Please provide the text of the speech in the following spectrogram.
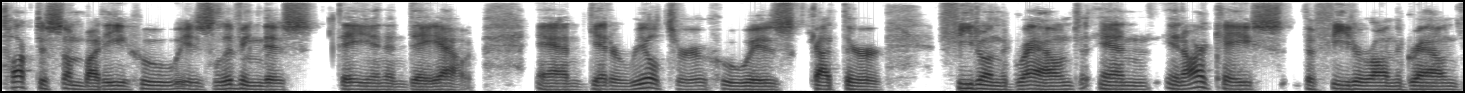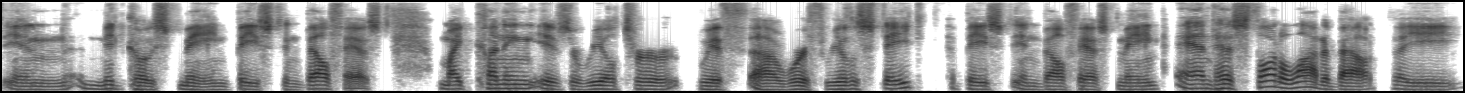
talk to somebody who is living this day in and day out and get a realtor who is got their feet on the ground. And in our case, the feet are on the ground in Midcoast, Maine, based in Belfast. Mike Cunning is a realtor with uh, Worth Real Estate based in Belfast, Maine, and has thought a lot about the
